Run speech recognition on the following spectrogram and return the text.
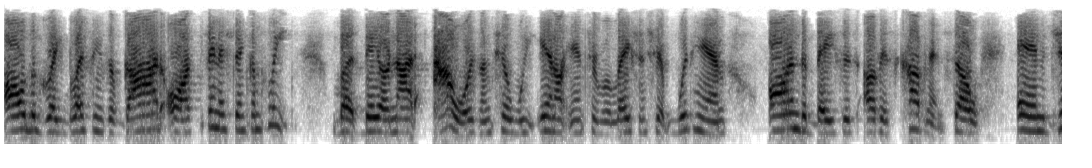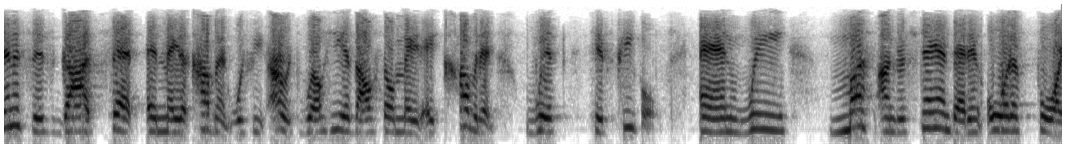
All the great blessings of God are finished and complete, but they are not ours until we enter into relationship with Him on the basis of His covenant. So in Genesis, God set and made a covenant with the earth. Well, He has also made a covenant with his people. And we must understand that in order for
